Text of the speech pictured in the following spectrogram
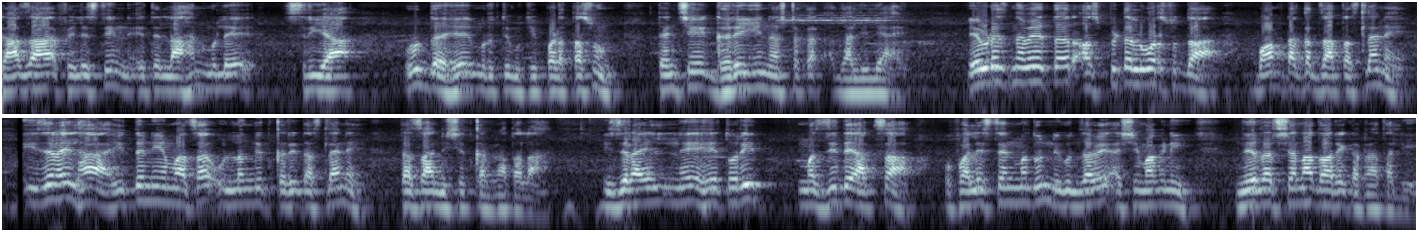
गाझा फिलिस्तीन येथे लहान मुले स्त्रिया वृद्ध हे मृत्युमुखी पडत असून त्यांचे घरेही नष्ट झालेले आहेत. एवढेच नव्हे तर हॉस्पिटलवर सुद्धा बॉम्ब टाकत जात असल्याने इस्रायल हा युद्ध नियमाचा उल्लंघित करीत असल्याने त्याचा निषेध करण्यात आला. इस्रायलने हे त्वरित मस्जिद ए अक्सा व पॅलेस्टाईनमधून निघून जावे अशी मागणी निदर्शनाद्वारे करण्यात आली.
